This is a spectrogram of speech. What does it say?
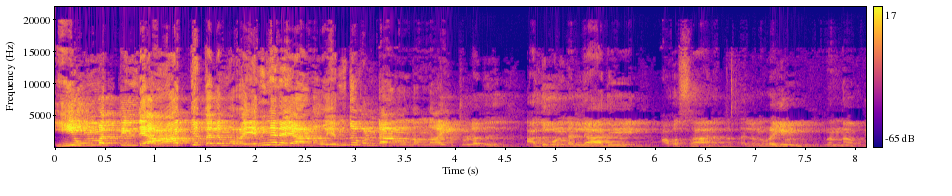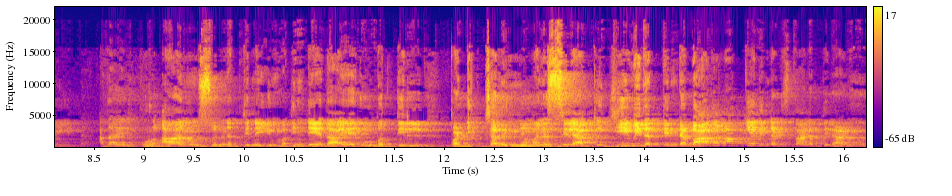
ഈ ഉമ്മത്തിന്റെ ആദ്യ തലമുറ എങ്ങനെയാണോ എന്തുകൊണ്ടാണോ നന്നായിട്ടുള്ളത് അതുകൊണ്ടല്ലാതെ അവസാനത്തെ തലമുറയും നന്നാവുകയില്ല അതായത് ഖുർആാനും സുന്നത്തിനെയും അതിന്റെതായ രൂപത്തിൽ പഠിച്ചറിഞ്ഞ് മനസ്സിലാക്കി ജീവിതത്തിന്റെ ഭാഗമാക്കിയതിന്റെ അടിസ്ഥാനത്തിലാണ്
